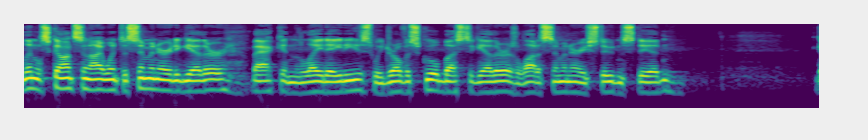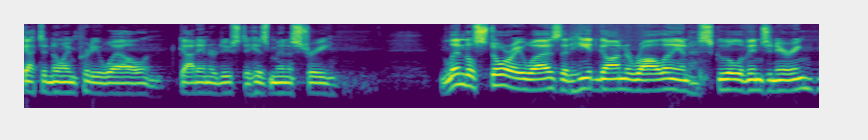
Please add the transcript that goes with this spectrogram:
Lyndall Sconce and I went to seminary together back in the late 80s. We drove a school bus together, as a lot of seminary students did. Got to know him pretty well and got introduced to his ministry. Lyndall's story was that he had gone to Rolla in a school of engineering.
